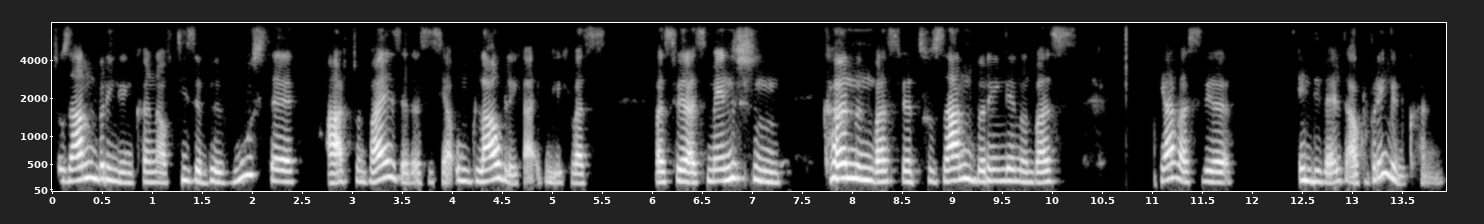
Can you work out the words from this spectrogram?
zusammenbringen können auf diese bewusste Art und Weise. Das ist ja unglaublich eigentlich, was, was wir als Menschen können, was wir zusammenbringen und was ja, was wir in die Welt auch bringen können.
